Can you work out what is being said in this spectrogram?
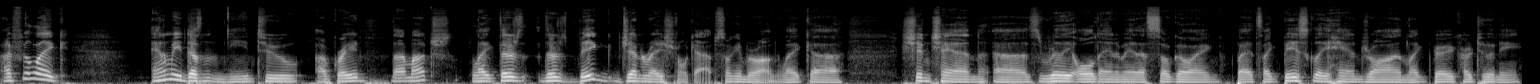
I feel like anime doesn't need to upgrade that much. Like there's there's big generational gaps. Don't get me wrong. Like uh, Shin Chan uh, is a really old anime that's still going, but it's like basically hand drawn, like very cartoony.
